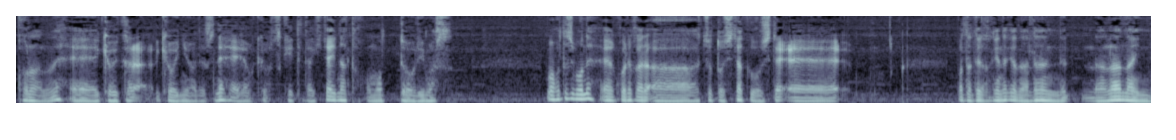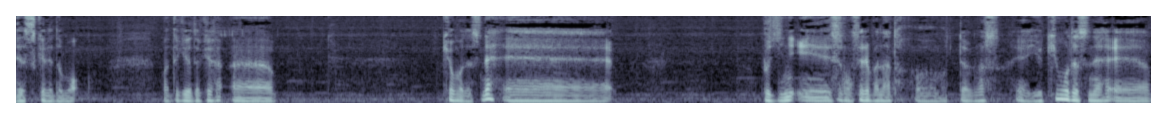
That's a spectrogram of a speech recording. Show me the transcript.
コロナのね、えー教育から教員にはですね、えーお気をつけいただきたいなと思っております。まあ、私もね、えーこれからあちょっと支度をして、えーまた出かけなきゃならないんでならないんですけれども、まあ、できるだけ、あ今日もですね、えー無事に、えー過ごせればなと思っております。えー雪もですね、えー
